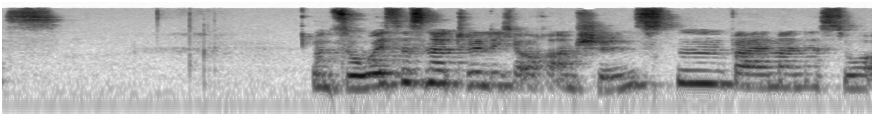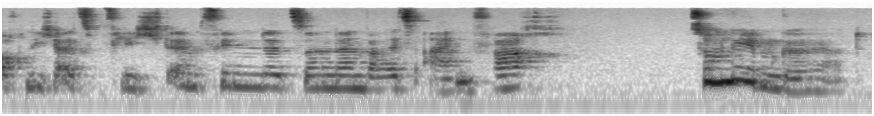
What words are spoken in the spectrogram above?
es. Und so ist es natürlich auch am schönsten, weil man es so auch nicht als Pflicht empfindet, sondern weil es einfach zum Leben gehört.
